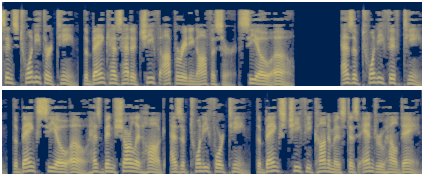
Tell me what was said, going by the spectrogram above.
Since 2013, the bank has had a Chief Operating Officer COO. As of 2015, the bank's COO has been Charlotte Hogg. As of 2014, the bank's chief economist is Andrew Haldane.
